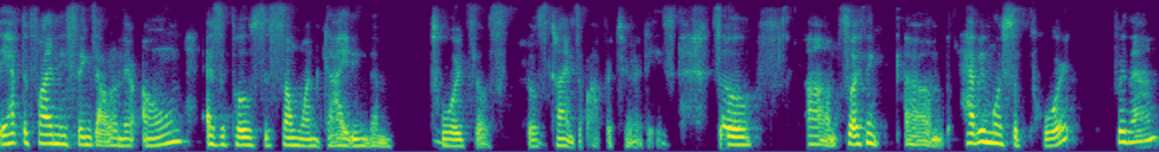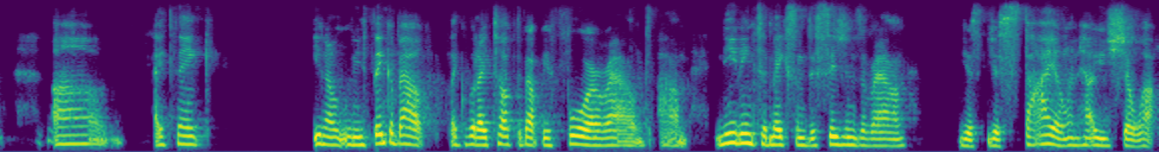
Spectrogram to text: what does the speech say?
they have to find these things out on their own as opposed to someone guiding them towards those those kinds of opportunities. So um, so i think um, having more support for them um, i think you know when you think about like what i talked about before around um, needing to make some decisions around your, your style and how you show up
